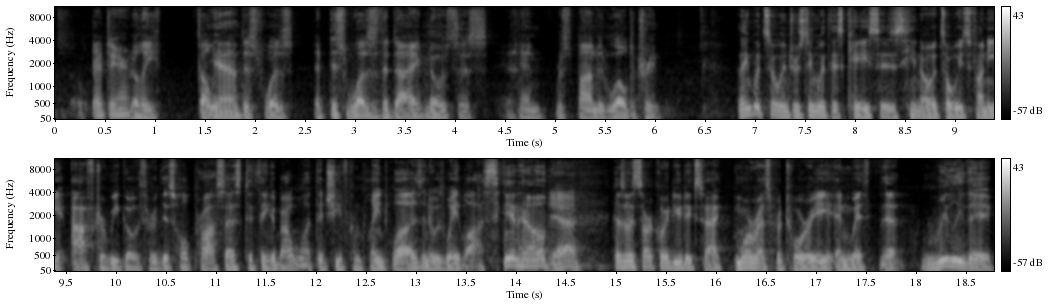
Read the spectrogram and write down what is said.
So Great to hear. really felt Yeah. that this was that this was the diagnosis and responded well to treatment. I think what's so interesting with this case is, you know, it's always funny after we go through this whole process to think about what the chief complaint was, and it was weight loss, you know? Yeah. Because with sarcoid, you'd expect more respiratory, and with the really the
